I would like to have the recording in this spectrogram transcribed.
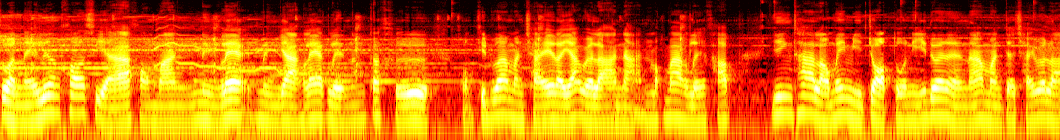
ส่วนในเรื่องข้อเสียของมันหนึ่งแรกหนึ่งอย่างแรกเลยนั่นก็คือ ผมคิดว่ามันใช้ระยะเวลานานมากๆเลยครับ ยิ่งถ้าเราไม่มีจอบตัวนี้ด้วยเลยนะ มันจะใช้เวลา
